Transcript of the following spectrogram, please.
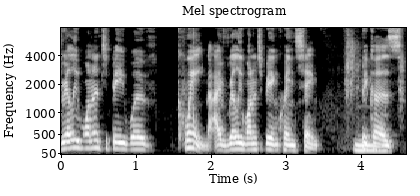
really wanted to be with Kween. I really wanted to be in Kween's team mm. because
